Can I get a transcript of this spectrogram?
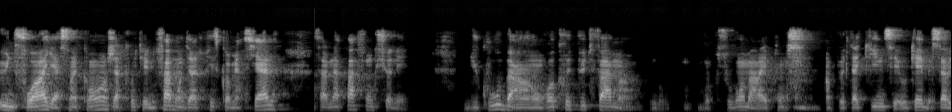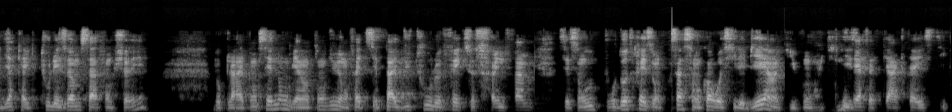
une fois, il y a cinq ans, j'ai recruté une femme en directrice commerciale, ça n'a pas fonctionné. Du coup, ben, on recrute plus de femmes. souvent, ma réponse un peu taquine, c'est OK, ben, ça veut dire qu'avec tous les hommes, ça a fonctionné. Donc la réponse est non, bien entendu. En fait, c'est pas du tout le fait que ce soit une femme, c'est sans doute pour d'autres raisons. Ça, c'est encore aussi les biais hein, qui vont utiliser cette caractéristique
